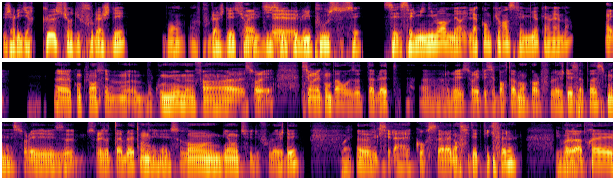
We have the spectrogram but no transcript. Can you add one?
j'allais dire que sur du Full HD. Bon, Full HD sur du 10,8 pouces, c'est, c'est, c'est le minimum, mais la concurrence fait mieux quand même. La concurrence est beaucoup mieux, même. Enfin, sur les, si on les compare aux autres tablettes, sur les PC portables encore le Full HD ça passe, mais sur les sur les autres tablettes, on est souvent bien au-dessus du Full HD, vu que c'est la course à la densité de pixels. Et voilà. après,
